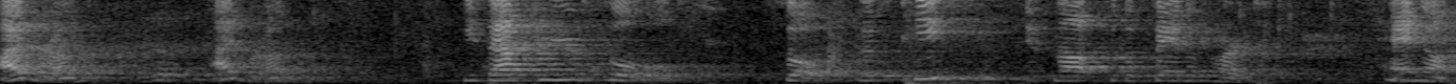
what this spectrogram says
I'd run. I'd run. He's after your souls. So, this piece is not for the faint of heart. Hang on.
